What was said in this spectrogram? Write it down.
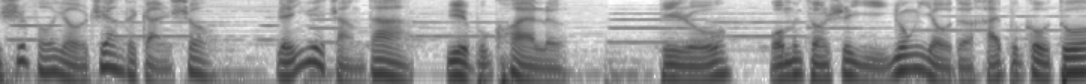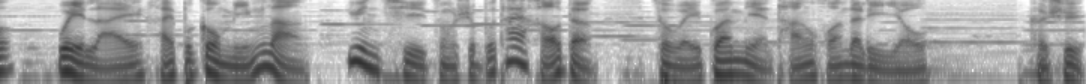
你是否有这样的感受？人越长大越不快乐。比如，我们总是以拥有的还不够多、未来还不够明朗、运气总是不太好等，作为冠冕堂皇的理由。可是，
